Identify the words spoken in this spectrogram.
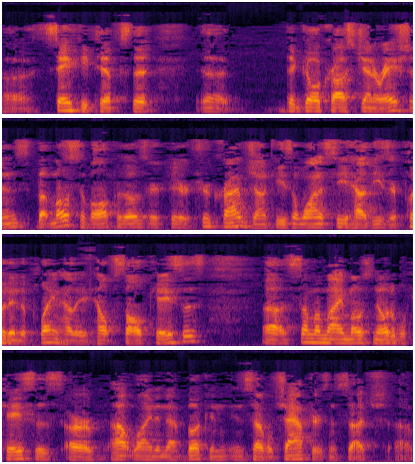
uh, safety tips that uh, that go across generations. But most of all, for those that are, that are true crime junkies and want to see how these are put into play and how they help solve cases, uh, some of my most notable cases are outlined in that book in, in several chapters and such. Uh,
